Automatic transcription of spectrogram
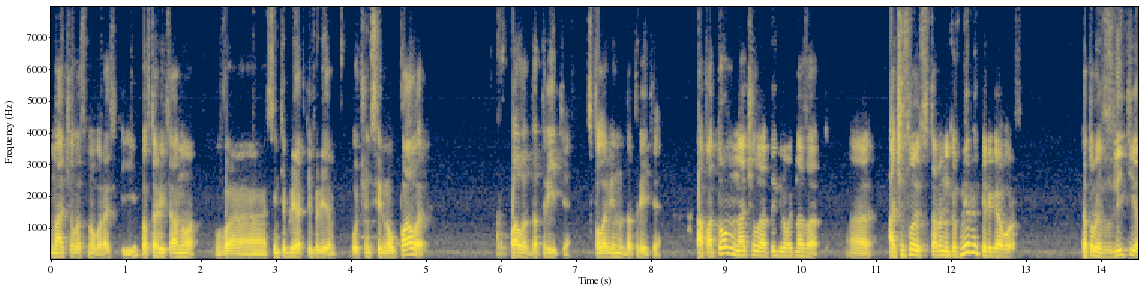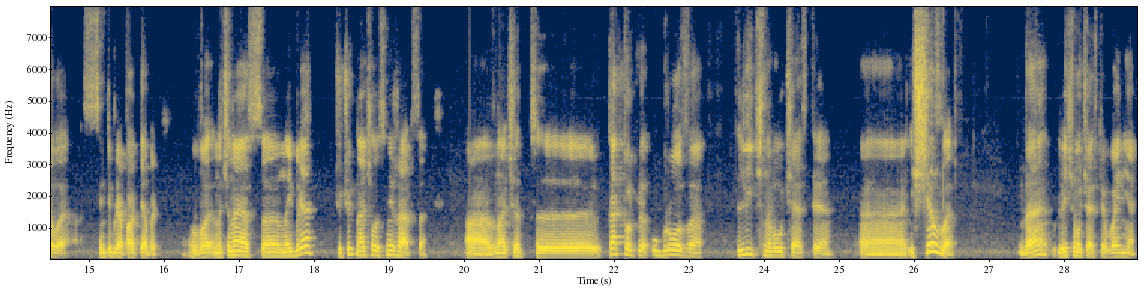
начало снова расти. Повторюсь, оно в сентябре-октябре очень сильно упало, упало до трети, с половины до трети, а потом начало отыгрывать назад. А число сторонников мирных переговоров, которое взлетело с сентября по октябрь, в, начиная с ноября, чуть-чуть начало снижаться. А, значит, э, как только угроза личного участия э, исчезла, да, личного участия в войне,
